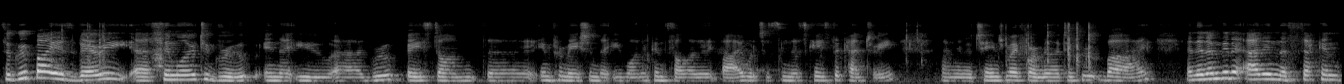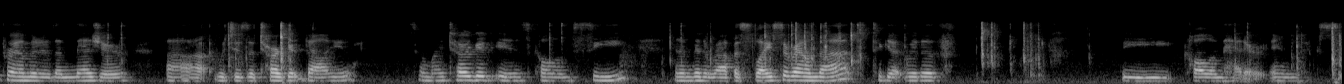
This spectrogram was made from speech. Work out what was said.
So group by is very uh, similar to group in that you uh, group based on the information that you want to consolidate by, which is in this case the country. I'm going to change my formula to group by, and then I'm going to add in the second parameter, the measure, uh, which is a target value. So my target is column C, and I'm going to wrap a slice around that to get rid of the column header in C.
